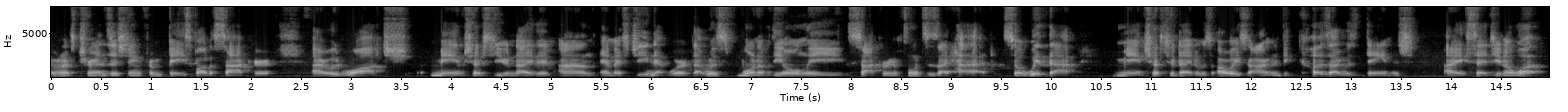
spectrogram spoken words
when I was transitioning from baseball to soccer, I would watch Manchester United on MSG Network. That was one of the only soccer influences I had. So with that, Manchester United was always on, and because I was Danish, I said, you know what?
